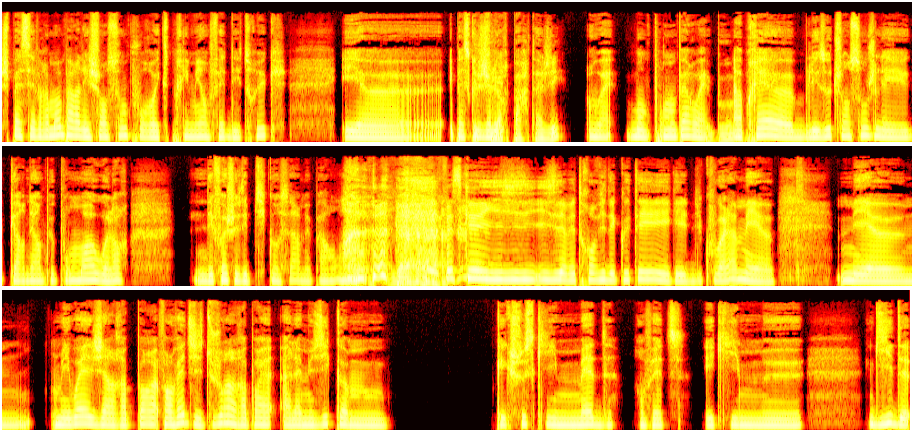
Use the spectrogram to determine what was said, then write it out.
je passais vraiment par les chansons pour exprimer en fait des trucs et, euh, et parce que j'avais leur partageais? Ouais, bon pour mon père ouais. Après euh, les autres chansons, je les gardais un peu pour moi ou alors des fois je faisais des petits concerts à mes parents parce que ils, ils avaient trop envie d'écouter et du coup voilà mais euh, mais euh, mais ouais, j'ai un rapport enfin en fait, j'ai toujours un rapport à- la musique comme quelque chose qui m'aide en fait et qui me guide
